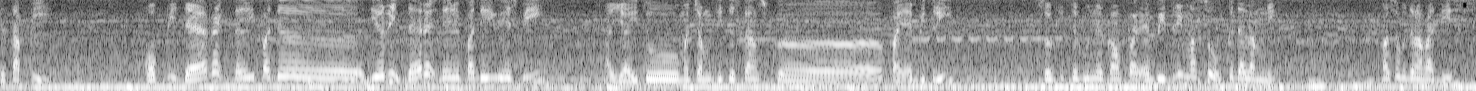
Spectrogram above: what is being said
tetapi copy direct daripada dia rip direct daripada USB iaitu macam kita sekarang suka file MP3 So kita gunakan file MP3 masuk ke dalam ni. Masuk ke dalam hard disk.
